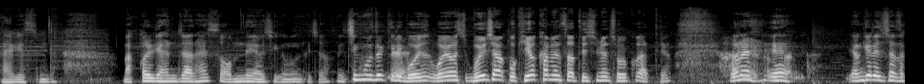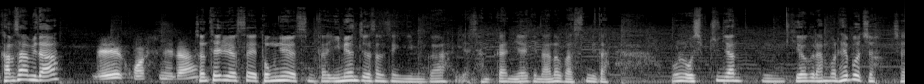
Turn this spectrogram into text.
알겠습니다. 막걸리 한 잔 할 수 없네요, 지금은. 그죠? 친구들끼리 네. 모여, 모여, 모이셔갖고 기억하면서 드시면 좋을 것 같아요. 오늘, 네, 예, 감사합니다. 연결해 주셔서 감사합니다. 네, 고맙습니다. 전태일 열사의 동료였습니다. 이면재 선생님과 잠깐 이야기 나눠봤습니다. 오늘 50주년 음, 기억을 한번 해보죠. 자,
